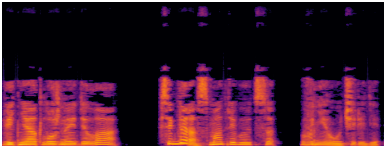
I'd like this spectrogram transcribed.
Ведь неотложные дела всегда рассматриваются вне очереди.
